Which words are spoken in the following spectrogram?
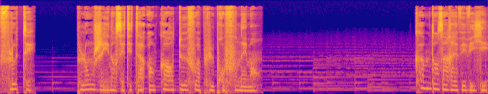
flotter plonger dans cet état encore deux fois plus profondément. Comme dans un rêve éveillé.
